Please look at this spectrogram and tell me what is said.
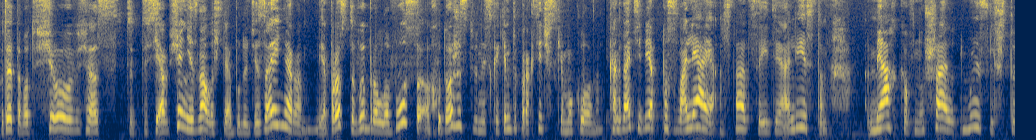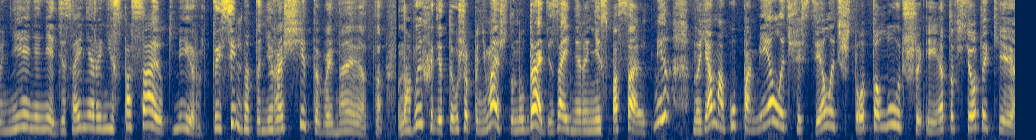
Вот это вот все сейчас... То есть я вообще не знала, что я буду дизайнером. Я просто выбрала вуз художественный с каким-то практическим уклоном. Когда тебе, позволяя остаться идеалистом, мягко внушают мысль, что не-не-не, дизайнеры не спасают мир. Ты сильно-то не рассчитывай на это. На выходе ты уже понимаешь, что ну да, дизайнеры не спасают мир, но я могу по мелочи сделать что-то лучше, и это все-таки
